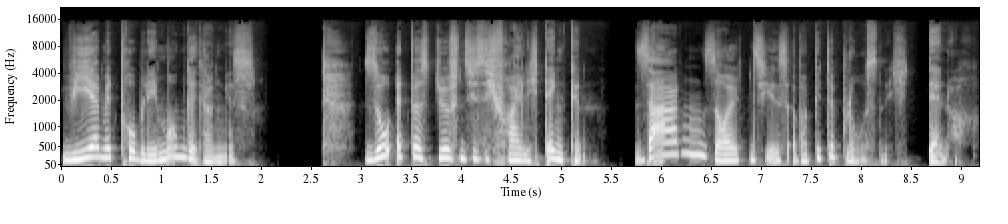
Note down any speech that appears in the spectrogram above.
wie er mit Problemen umgegangen ist. So etwas dürfen Sie sich freilich denken. Sagen sollten Sie es aber bitte bloß nicht. Dennoch,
